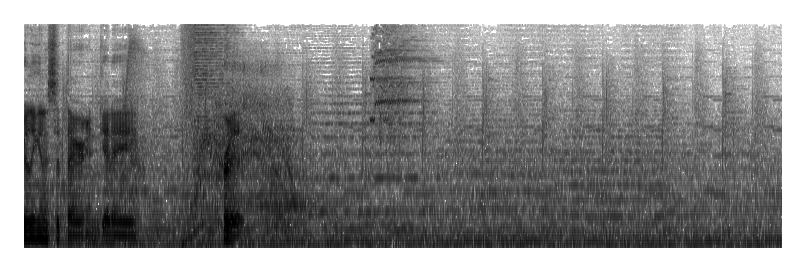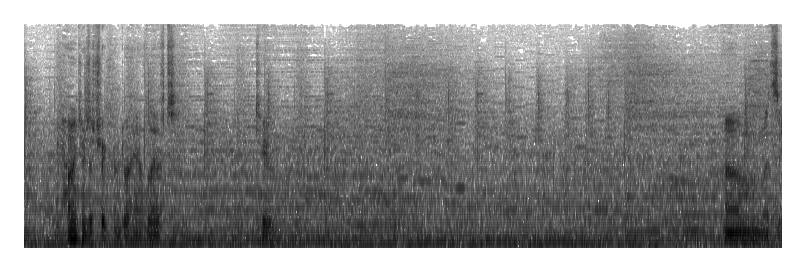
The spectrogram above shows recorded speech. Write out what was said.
Really gonna sit there and get a crit. How many turns of Trick Room do I have left? Two. Um, let's see.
